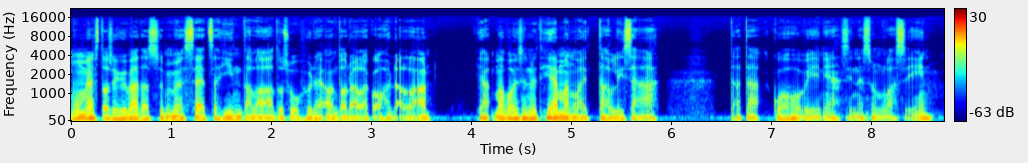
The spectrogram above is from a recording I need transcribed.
mun mielestä tosi hyvä tässä on myös se, että se hinta-laatusuhde on todella kohdallaan. Ja mä voisin nyt hieman laittaa lisää tätä kuohuviiniä sinne sun lasiin.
